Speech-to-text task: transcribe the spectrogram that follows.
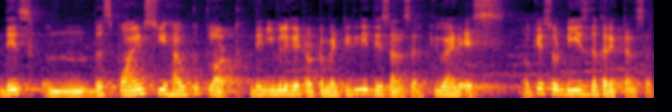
This um, this points you have to plot. Then you will get automatically this answer q and s. Okay so d is the correct answer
